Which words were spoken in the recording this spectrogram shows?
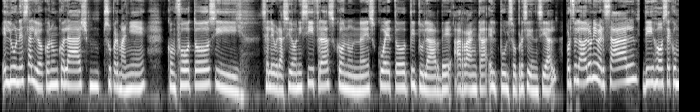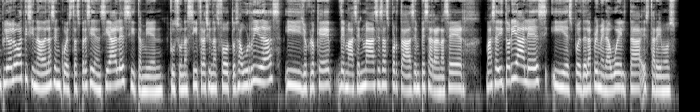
el lunes salió con un collage super mañé con fotos y celebración y cifras con un escueto titular de Arranca el pulso presidencial. Por su lado, el Universal dijo se cumplió lo vaticinado en las encuestas presidenciales y también puso unas cifras y unas fotos aburridas y yo creo que de más en más esas portadas empezarán a ser más editoriales y después de la primera vuelta estaremos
